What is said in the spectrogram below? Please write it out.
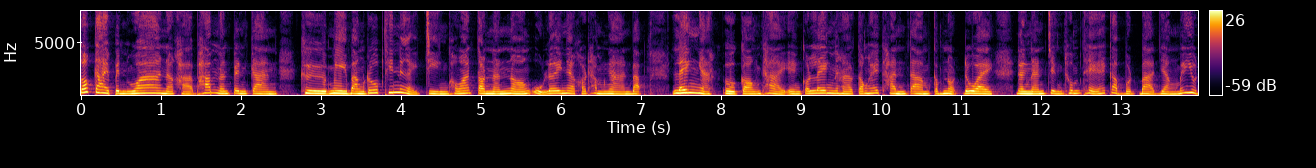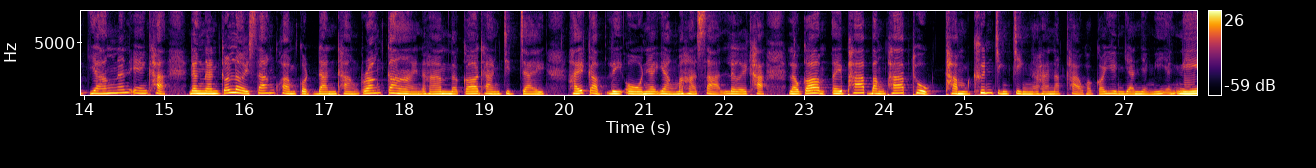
ก็กลายเป็นว่านะคะภาพนั้นเป็นการคือมีบางรูปที่เหนื่อยจริง เพราะว่าตอนนั้นน้องอู่เล่ยเนี่ยเขาทำงานแบบเร่งไงเออกองถ่ายเองก็เร่งนะคะต้องให้ทันตามกำหนดด้วย ดังนั้นจึงทุ่มเทให้กับบทบาทอย่างไม่หยุดยั้งนั่นเองค่ะ ดังนั้นก็เลยสร้างความกดดันทางร่างกายนะคะแล้วก็ทางจิตใจให้กับลีโอเนี่ยอย่างมหาศาลเลยค่ะ แล้วก็ในภาพบางภาพถูก ทำขึ้นจริง ๆ นะคะ นักข่าวเขาก็ยืนยันอย่างนี้อย่างนี้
